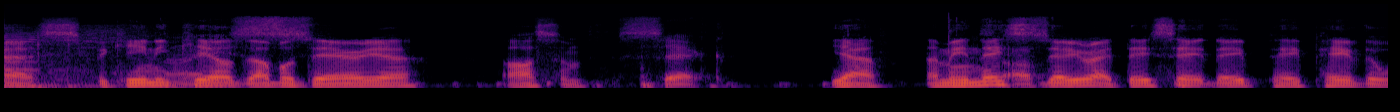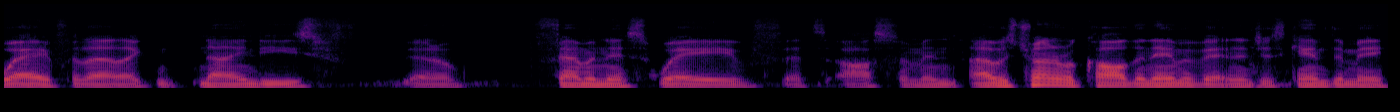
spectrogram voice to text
Yes. Bikini Kill, Double Nice. Dare Ya. Awesome. Sick. Yeah. I mean, they, awesome. you're right. They say they, they paved the way for that like 90s, you know, feminist wave. That's awesome. And I was trying to recall the name of it and it just came to me.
